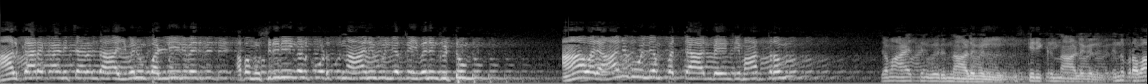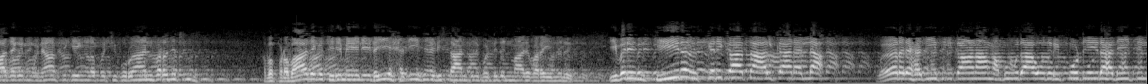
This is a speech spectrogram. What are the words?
ആൾക്കാരെ കാണിച്ചാൽ എന്താ? ഇവനും പള്ളിയിൽ വരുന്നുണ്ട്. അപ്പൊ മുസ്ലിമീങ്ങൾക്ക് കൊടുക്കുന്ന ആനുകൂല്യമൊക്കെ ഇവനും കിട്ടും. ആ ഒരു ആനുകൂല്യം പറ്റാൻ വേണ്ടി മാത്രം ജമായത്തിന് വരുന്ന ആളുകൾ നിസ്കരിക്കുന്ന ആളുകൾ എന്ന് പ്രവാചകൻ മുനാഫിക്കങ്ങളെ പറ്റി ഖുർആൻ പറഞ്ഞിട്ടുണ്ട്. അപ്പൊ പ്രവാചക തിരുമേനിയുടെ ഈ ഹദീസിന്റെ അടിസ്ഥാനത്തിൽ പണ്ഡിതന്മാർ പറയുന്നത് ഇവർ തീരെ നിസ്കരിക്കാത്ത ആൾക്കാരല്ല. വേറൊരു ഹദീസിൽ കാണാം അബൂദാവൂദ് റിപ്പോർട്ട് ചെയ്ത ഹദീസിൽ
